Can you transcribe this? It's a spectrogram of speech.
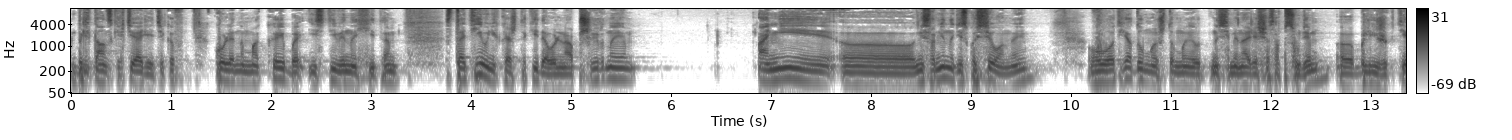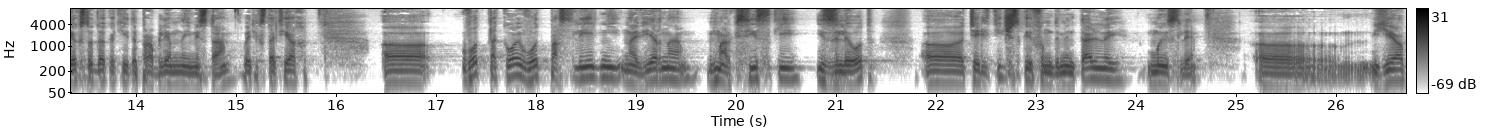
британских теоретиков Колина Маккейба и Стивена Хита. Статьи у них, конечно, такие довольно обширные. Они, э, несомненно, дискуссионные. Вот, я думаю, что мы на семинаре сейчас обсудим э, ближе к тексту да, какие-то проблемные места в этих статьях. Э, вот такой вот последний, наверное, марксистский излет э, теоретической фундаментальной мысли. Э, я,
